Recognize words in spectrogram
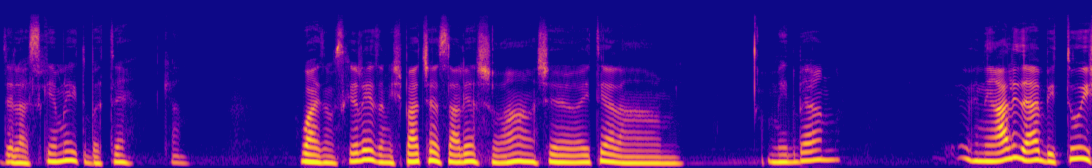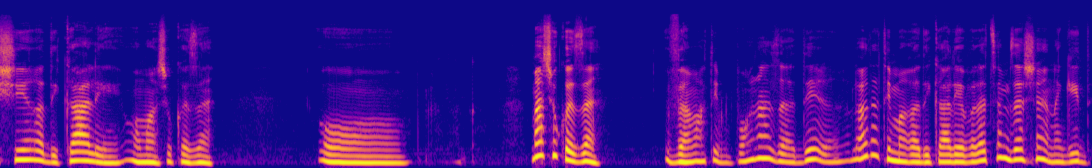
זה להסכים להתבטא. וואי, זה מזכיר לי איזה משפט שעשה לי השראה, שראיתי על המידברן. נראה לי זה היה ביטוי אישי רדיקלי, או משהו כזה. או... משהו כזה. ואמרתי, בואנה, זה אדיר. לא יודעת אם הרדיקלי, אבל עצם זה שנגיד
